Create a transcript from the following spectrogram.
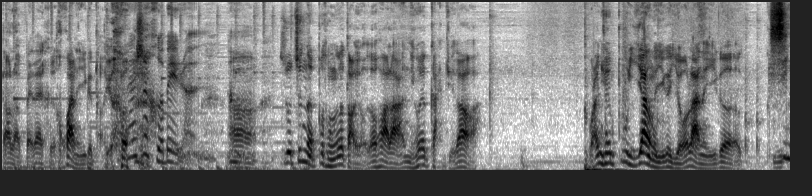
到了北戴河换了一个导游。他是河北人啊。就说真的，不同的导游的话啦，你会感觉到啊，完全不一样的一个游览的一个心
